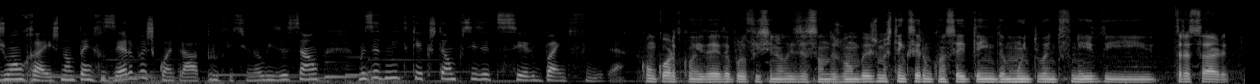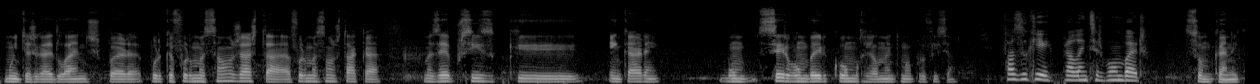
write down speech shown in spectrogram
João Reis não tem reservas quanto à profissionalização, mas admite que a questão precisa de ser bem definida. Concordo com a ideia da profissionalização dos bombeiros, mas tem que ser um conceito ainda muito bem definido e traçar muitas guidelines para porque a formação já está, a formação está cá, mas é preciso que encarem bom, ser bombeiro como realmente uma profissão. Faz o quê para além de ser bombeiro? Sou mecânico.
